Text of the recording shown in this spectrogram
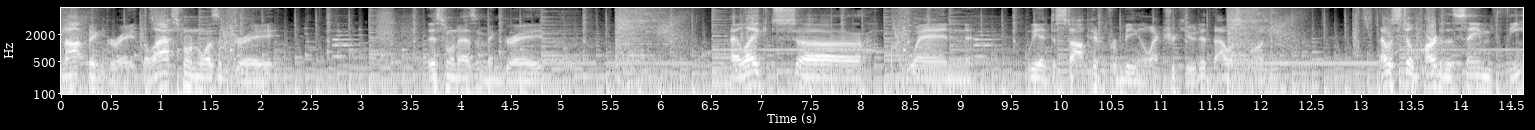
not been great. The last one wasn't great. This one hasn't been great. I liked uh, when we had to stop him from being electrocuted. That was fun. That was still part of the same theme.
